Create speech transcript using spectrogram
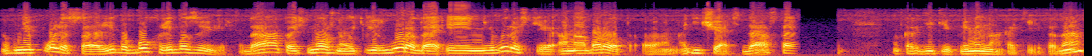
вне полиса либо бог, либо зверь. Да? То есть можно уйти из города и не вырасти, а наоборот э, одичать, да, стать ну, как дикие племена какие-то. Да?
